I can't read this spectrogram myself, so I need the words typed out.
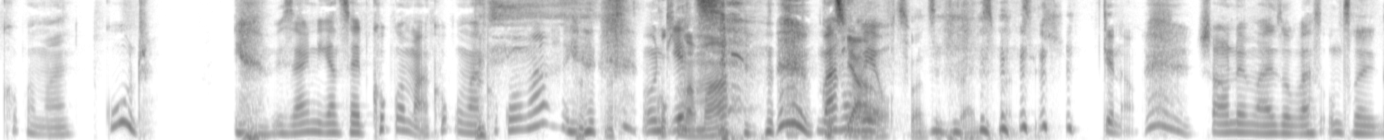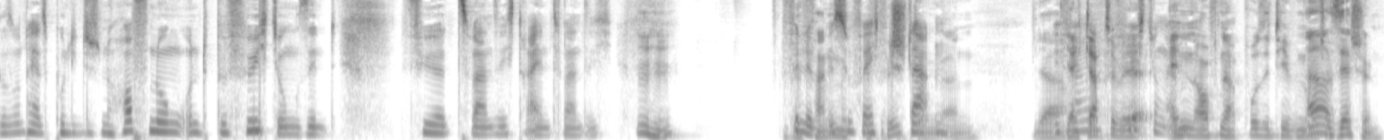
gucken wir mal. Gut. wir sagen die ganze Zeit, gucken wir mal, gucken wir mal, gucken wir mal. Und Gucken wir jetzt mal. machen Jahr wir Auf 2023. Genau. Schauen wir mal so, was unsere gesundheitspolitischen Hoffnungen und Befürchtungen sind für 2023. Mhm. Philipp, willst du vielleicht starten? an. Ja. Ich fangen dachte, wir an. enden auf einer positiven Note. Ah, sehr schön.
